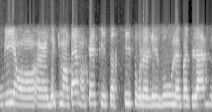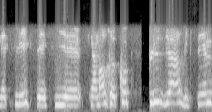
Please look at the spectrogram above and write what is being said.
Oui, on- un documentaire en fait qui est sorti sur le réseau le populaire Netflix qui euh, finalement recoupe plusieurs victimes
